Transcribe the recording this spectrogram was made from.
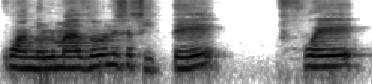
cuando más lo necesité fue,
